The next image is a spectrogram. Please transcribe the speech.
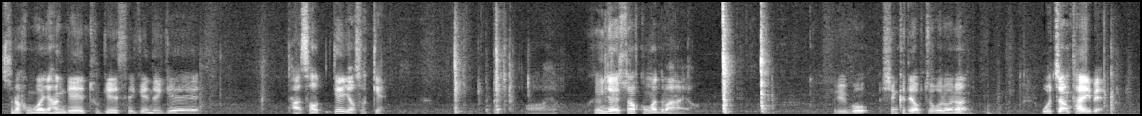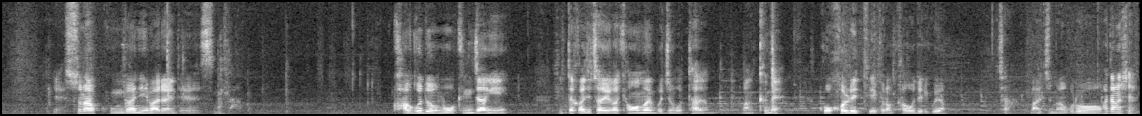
수납 공간이 한 개, 두 개, 세 개, 네 개, 다섯 개, 여섯 개. 어, 굉장히 수납 공간도 많아요. 그리고 싱크대 옆쪽으로는 옷장 타입의 예, 수납 공간이 마련이 되어 있습니다. 가구도 뭐 굉장히 이때까지 저희가 경험해 보지 못한 만큼의 고퀄리티의 그런 가구들이고요. 자 마지막으로 화장실.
